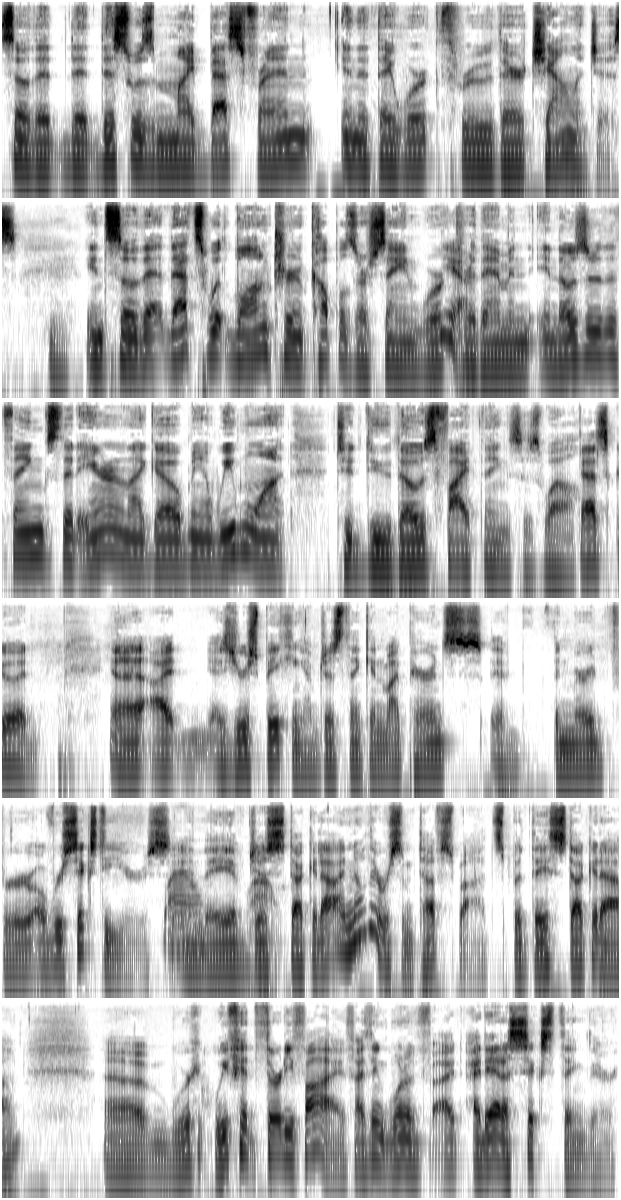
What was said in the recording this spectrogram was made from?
so that, that this was my best friend and that they work through their challenges. Hmm. And so that that's what long term couples are saying work yeah. for them. And, and those are the things that Erin and I go, man, we want to do those five things as well. That's good. And I, as you're speaking, I'm just thinking my parents have been married for over 60 years wow. and they have wow. just stuck it out. I know there were some tough spots, but they stuck it out. Uh, we have hit 35. I think one of I'd, I'd, add a sixth thing there.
